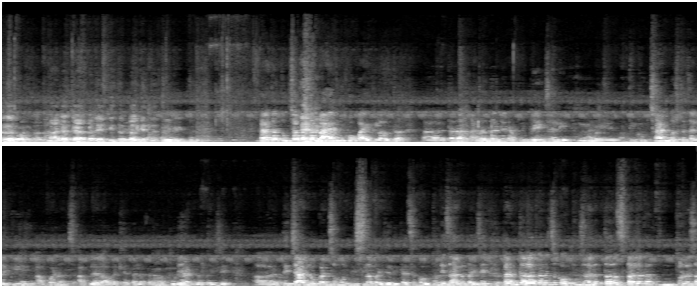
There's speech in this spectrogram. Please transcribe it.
खरंच. माझ्या त्या कलेची दखल घेतली तुम्ही. खरं तर तुमच्याबद्दल बाहेरून खूप ऐकलं होतं. तर आनंदाने आपली भेट झाली. आणि ती खूप छान गोष्ट झाली की आपणच आपल्या गावातल्या कलाकारांना पुढे आणलं पाहिजे ते चार लोकांसमोर दिसलं पाहिजे आणि त्याचं कौतुक हे झालं पाहिजे कारण कलाकाराचं कौतुक झालं तरच कलाकार थोडासा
